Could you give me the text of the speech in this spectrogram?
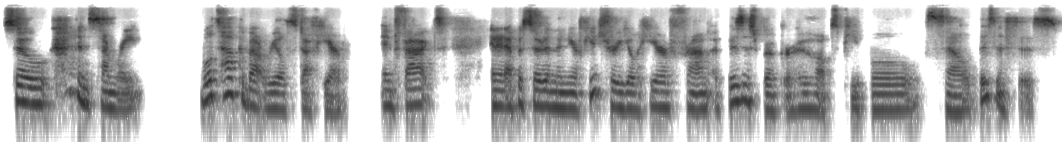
So in summary we'll talk about real stuff here In fact, in an episode in the near future, you'll hear from a business broker who helps people sell businesses.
